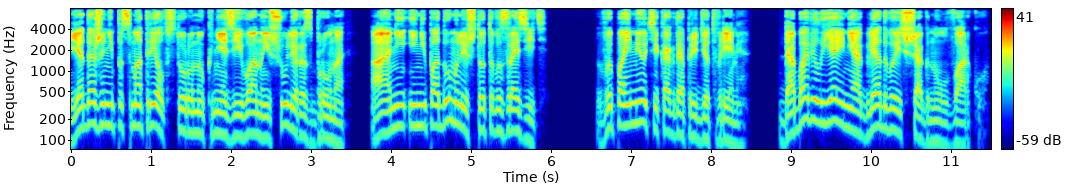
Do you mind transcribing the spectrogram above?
Я даже не посмотрел в сторону князя Ивана и Шулера с Бруна, а они и не подумали что-то возразить. Вы поймете, когда придет время. Добавил я и, не оглядываясь, шагнул в арку.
